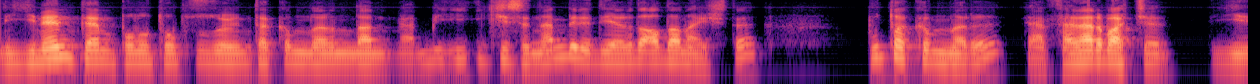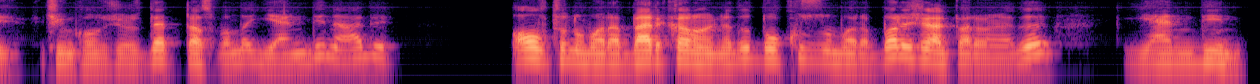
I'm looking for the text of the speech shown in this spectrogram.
ligin en tempolu topsuz oyun takımlarından yani bir, ikisinden biri diğeri de Adana işte. Bu takımları yani Fenerbahçe için konuşuyoruz. Deplasmanda yendin abi. 6 numara Berkan oynadı. 9 numara Barış Alper oynadı. Yendin.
